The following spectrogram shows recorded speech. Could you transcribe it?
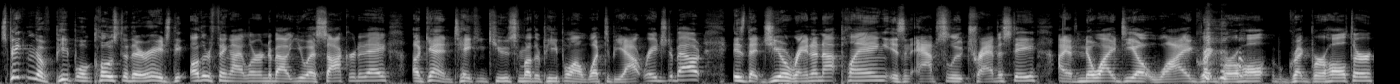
Speaking of people close to their age, the other thing I learned about U.S. soccer today, again taking cues from other people on what to be outraged about, is that Gio Reyna not playing is an absolute travesty. I have no idea why Greg Berhal- Greg Berhalter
